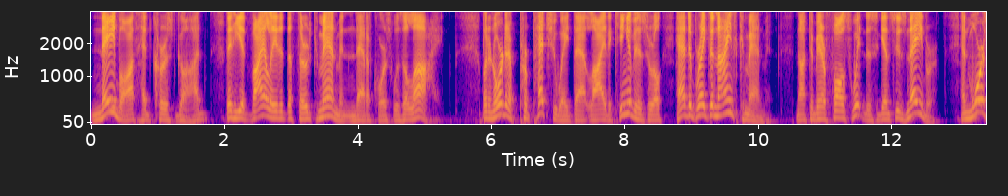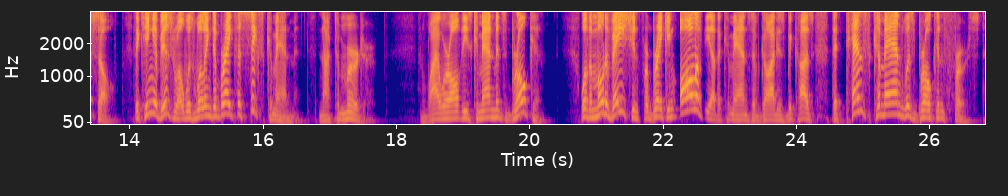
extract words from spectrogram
Naboth had cursed God, that he had violated the third commandment, and that, of course, was a lie. But in order to perpetuate that lie, the king of Israel had to break the ninth commandment, not to bear false witness against his neighbor. And more so, the king of Israel was willing to break the sixth commandment, not to murder. And why were all these commandments broken? Well, the motivation for breaking all of the other commands of God is because the tenth command was broken first.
